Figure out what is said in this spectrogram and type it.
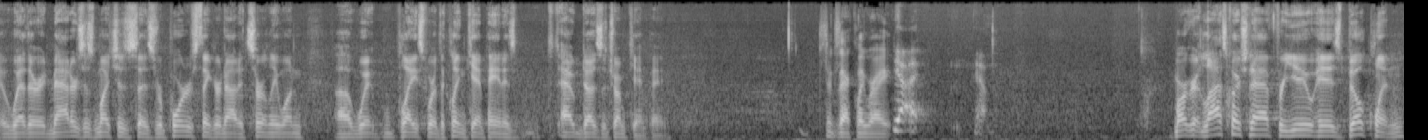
whether it matters as much as, as reporters think or not, it's certainly one uh, place where the Clinton campaign is, outdoes the Trump campaign. That's exactly right. Yeah. Yeah. Margaret, last question I have for you is Bill Clinton.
